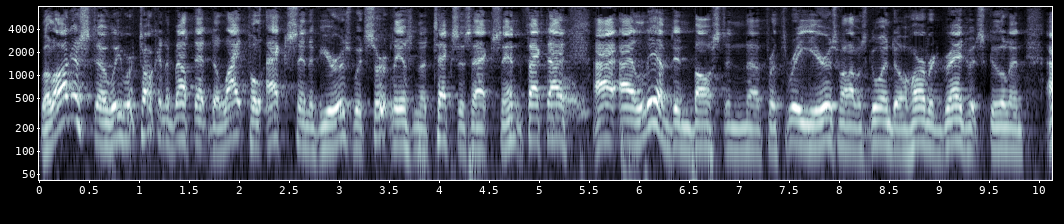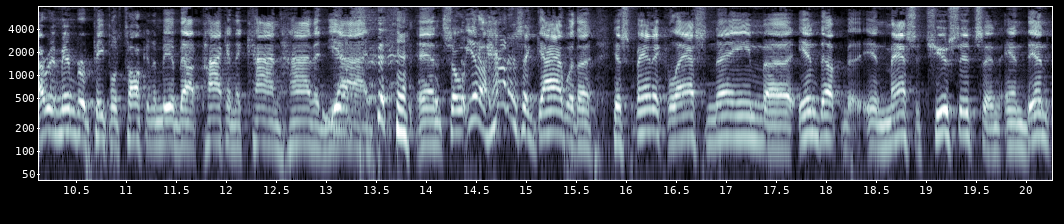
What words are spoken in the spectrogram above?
Well, August, uh, we were talking about that delightful accent of yours, which certainly isn't a Texas accent. In fact, I, I, I lived in Boston uh, for three years while I was going to a Harvard graduate school, and I remember people talking to me about and the Kind Hive and Yes. And so, you know, how does a guy with a Hispanic last name uh, end up in Massachusetts and, and then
